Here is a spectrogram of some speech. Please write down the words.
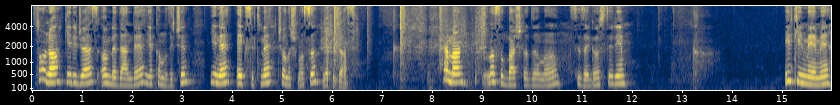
Sonra geleceğiz ön bedende yakamız için yine eksiltme çalışması yapacağız. Hemen nasıl başladığımı size göstereyim. İlk ilmeğimi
